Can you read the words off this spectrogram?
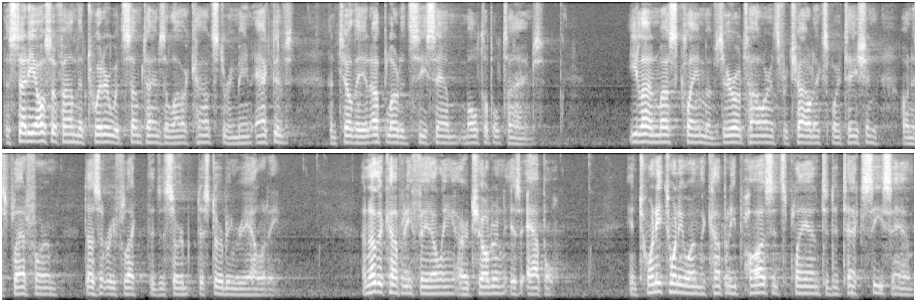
The study also found that Twitter would sometimes allow accounts to remain active until they had uploaded CSAM multiple times. Elon Musk's claim of zero tolerance for child exploitation on his platform doesn't reflect the disturb disturbing reality. Another company failing our children is Apple. In 2021, the company paused its plan to detect CSAM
